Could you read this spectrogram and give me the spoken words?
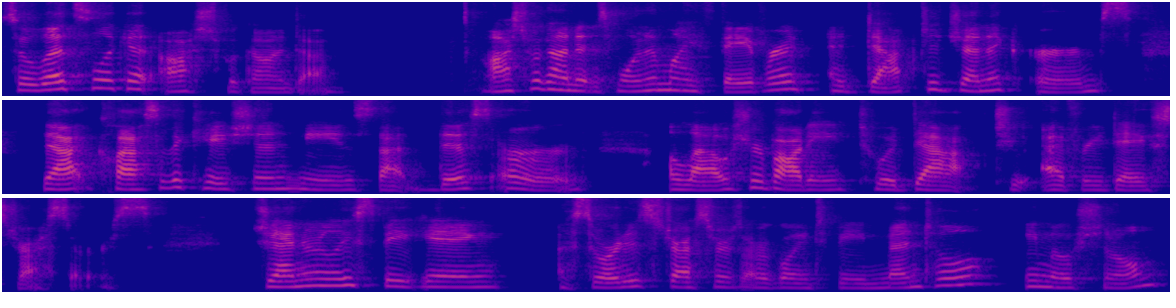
So let's look at ashwagandha. Ashwagandha is one of my favorite adaptogenic herbs. That classification means that this herb allows your body to adapt to everyday stressors. Generally speaking, assorted stressors are going to be mental, emotional,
